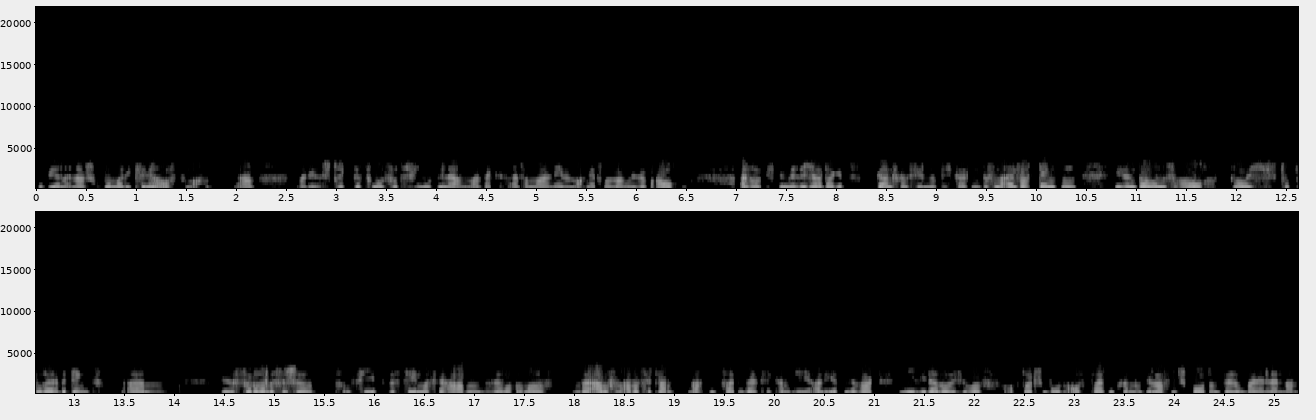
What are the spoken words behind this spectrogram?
probieren, in der Schule mal die Klingel auszumachen. Ja, mal dieses strikte 45 Minuten lernen mal weg. Einfach mal, nee, wir machen jetzt mal sagen, wie wir brauchen. Also ich bin mir sicher, da gibt es ganz, ganz viele Möglichkeiten. Das sind einfach Denken, die sind bei uns auch, glaube ich, strukturell bedingt. Ähm, dieses föderalistische Prinzip, System, was wir haben, das ist ja noch immer unser Erbe von Adolf Hitler. Nach dem Zweiten Weltkrieg haben die Alliierten gesagt, nie wieder soll sich sowas auf deutschem Boden ausbreiten können und wir lassen Sport und Bildung bei den Ländern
